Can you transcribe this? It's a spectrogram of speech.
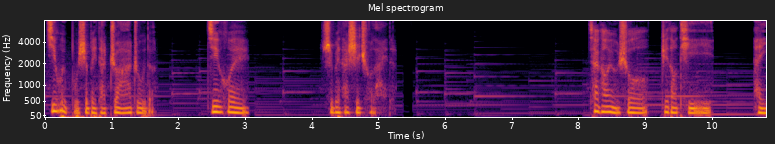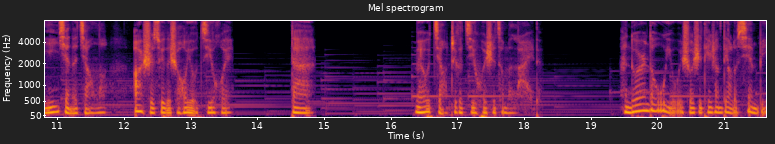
机会不是被他抓住的，机会是被他试出来的。蔡康永说：“这道题很阴险的讲了，二十岁的时候有机会，但没有讲这个机会是怎么来的。很多人都误以为说是天上掉了馅饼，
